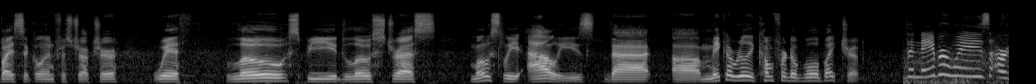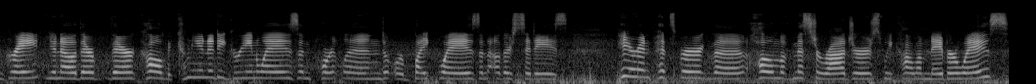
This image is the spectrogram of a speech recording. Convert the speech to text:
bicycle infrastructure with low speed, low stress, mostly alleys that uh, make a really comfortable bike trip. The neighborways are great. You know, they're they're called community greenways in Portland or bikeways in other cities. Here in Pittsburgh, the home of Mr. Rogers, we call them neighborways.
